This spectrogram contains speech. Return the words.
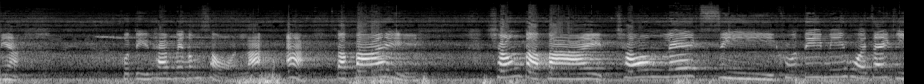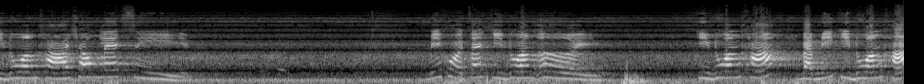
เนี่ยครูตีแทบไม่ต้องสอนละอะต่อไป ช่องต่อไป ช่องเลขสี่ครูตีมีหัวใจกี่ดวงคะ ช่องเลขสี่มีหัวใจกี่ดวงเอ่ย กี่ดวงคะ แบบนี้กี่ดวงคะ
